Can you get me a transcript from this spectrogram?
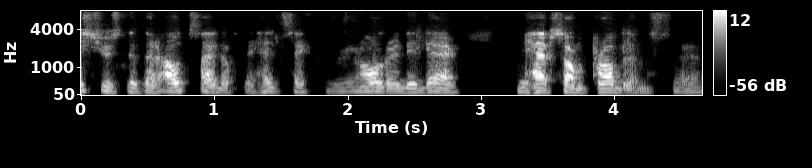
issues that are outside of the health sector. We're already there. We have some problems. Uh,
